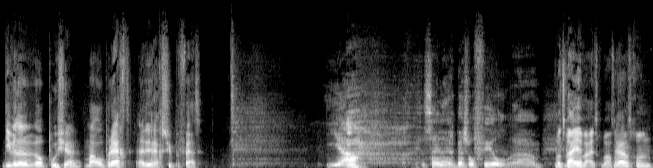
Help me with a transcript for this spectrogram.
die willen we wel pushen, maar oprecht, het is echt super vet. Ja, dat zijn er echt best wel veel. Ehm, Wat wij hebben uitgebracht. Ja. Of wat gewoon...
